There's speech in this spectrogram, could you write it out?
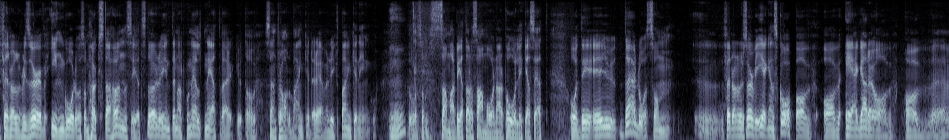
Federal Reserve ingår då som högsta höns i ett större internationellt nätverk utav centralbanker där även Riksbanken ingår. Mm. Då, som samarbetar och samordnar på olika sätt. Och det är ju där då som eh, Federal Reserve i egenskap av, av ägare av, av eh,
